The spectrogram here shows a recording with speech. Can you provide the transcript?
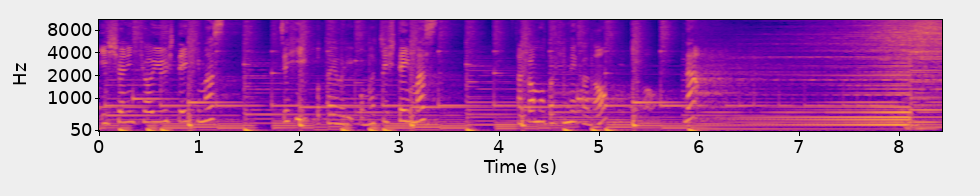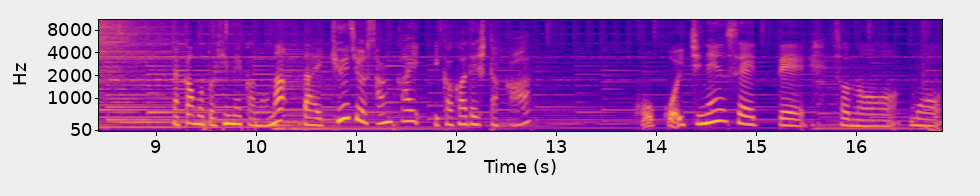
一緒に共有していきます。ぜひお便りお待ちしています。中本姫香のな中本姫香のな第93回いかがでしたか？高校1年生ってそのも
